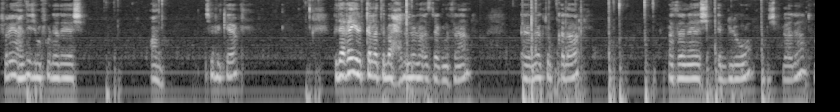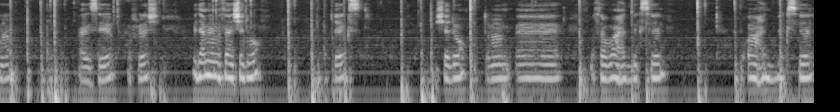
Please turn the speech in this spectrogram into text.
فعليا هتيجي المفروض هذا إيش؟ عنده شوفي كيف. بدي أغير ال color تبعها للون ازرق مثلا. أه بكتب color مثلا إيش؟ blue بالشكل هذا تمام. اي save refresh بدي أعمل مثلا shadow text shadow تمام. أه مثلا واحد بكسل واحد بكسل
